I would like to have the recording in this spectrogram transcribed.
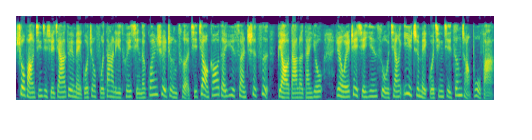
受访经济学家对美国政府大力推行的关税政策及较高的预算赤字表达了担忧，认为这些因素将抑制美国经济增长步伐。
